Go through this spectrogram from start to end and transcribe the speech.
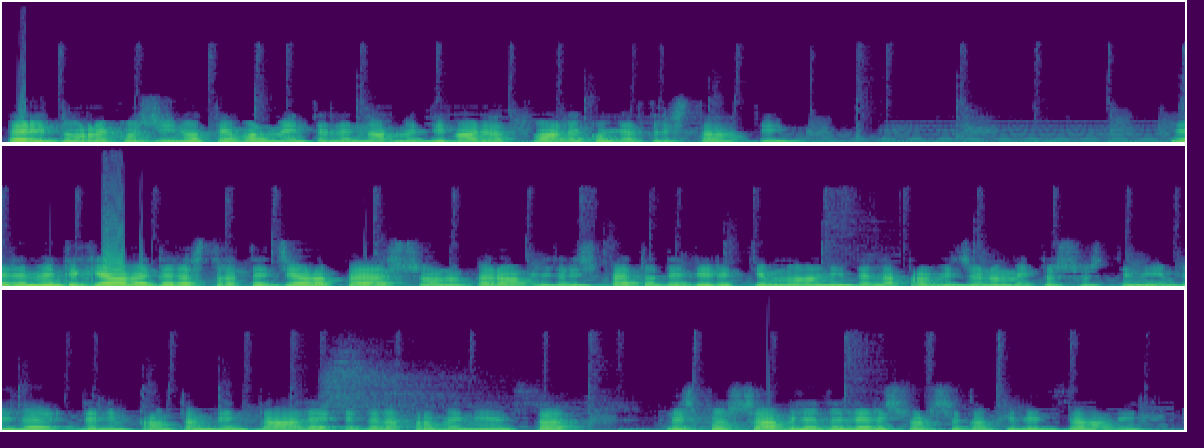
e ridurre così notevolmente l'enorme divario attuale con gli altri Stati. Gli elementi chiave della strategia europea sono però il rispetto dei diritti umani, dell'approvvigionamento sostenibile, dell'impronta ambientale e della provenienza responsabile delle risorse da utilizzare.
